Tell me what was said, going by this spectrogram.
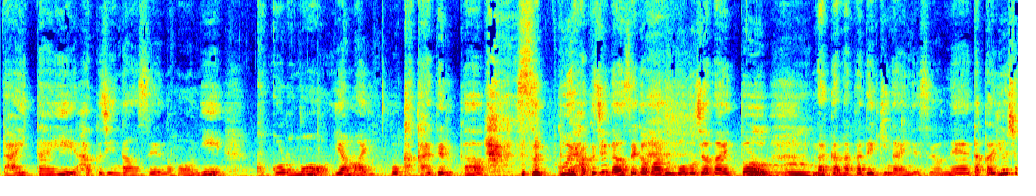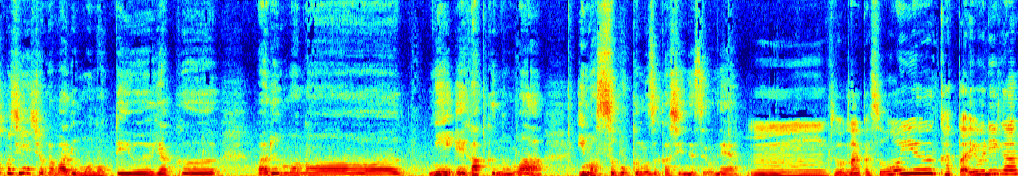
大体白人男性の方に心の病を抱えてるか すっごい白人男性が悪者じゃないと、うんうん。なかなかできないんですよね。だから有色人種が悪者っていう役悪者に描くのは今すごく難しいんですよね。うーんそうなんかそういう偏りが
